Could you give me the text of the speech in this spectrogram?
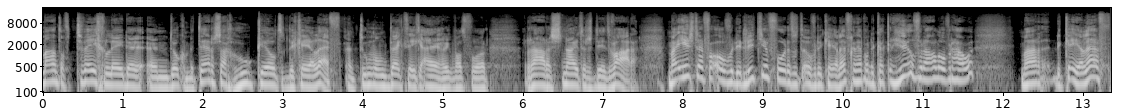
maand of twee geleden een documentaire zag, Who Killed the KLF? En toen ontdekte ik eigenlijk wat voor rare snuiters dit waren. Maar eerst even over dit liedje, voordat we het over de KLF gaan hebben. Want daar kan ik een heel verhaal over houden. Maar de KLF,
